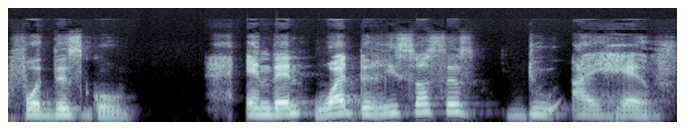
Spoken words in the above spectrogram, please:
for this goal? And then what resources do I have?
